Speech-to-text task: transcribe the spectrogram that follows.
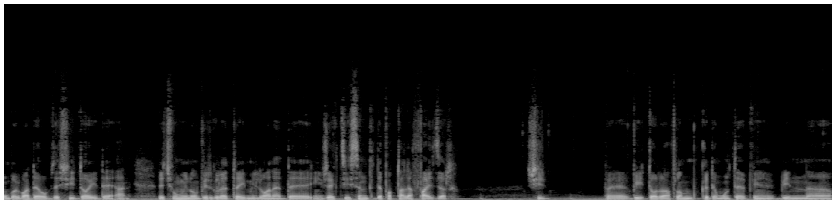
Un bărbat de 82 de ani. Deci 1,3 milioane de injecții sunt de fapt ale Pfizer. Și pe viitor aflăm cât de multe vin, vin uh,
